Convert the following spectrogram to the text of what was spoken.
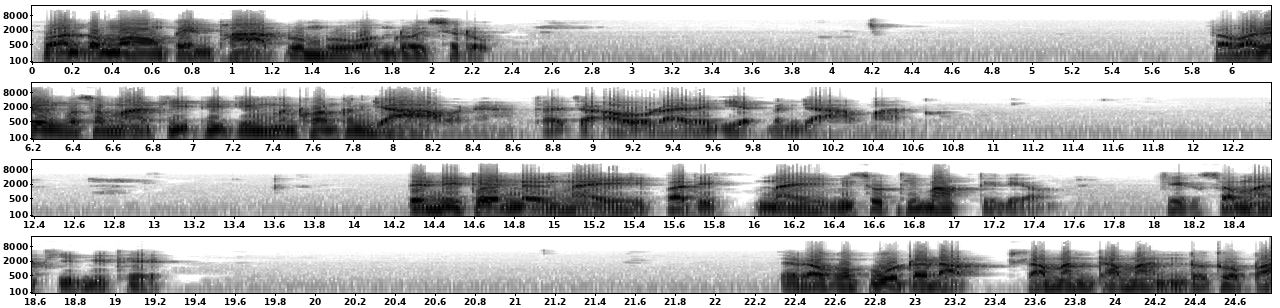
เพราะนั้นก็มองเป็นภาพรวมๆโดยสรุป เพราะว่าเรื่องของสมาธิที่จริงมันค่อนข้างยาวนะถ้าจะเอารายละเอียดมันยาวมาก เป็นนิเทศหนึ่งในปฏิในวิสุทธิมรรคทีเดียวเกี่ยวกับสมาธินิเทศ แต่เราก็พูดระดับสามัญธรรมันทั่วไป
